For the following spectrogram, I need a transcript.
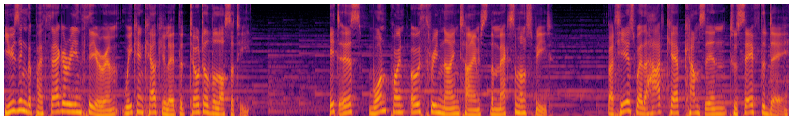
Using the Pythagorean theorem, we can calculate the total velocity. It is 1.039 times the maximum speed. But here's where the hard cap comes in to save the day.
